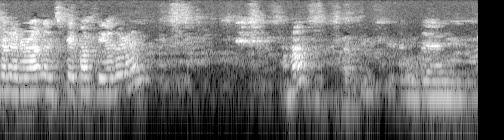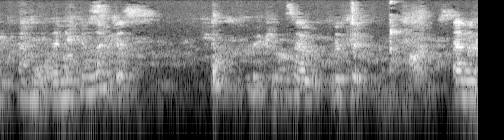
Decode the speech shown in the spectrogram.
turn it around and scrape off the other end. Uh huh. And then we can, then you can lift it. So lift it at an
